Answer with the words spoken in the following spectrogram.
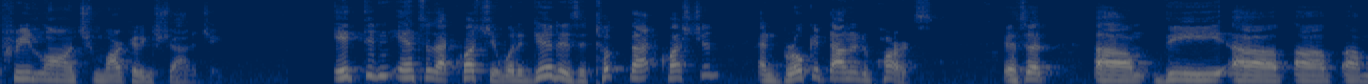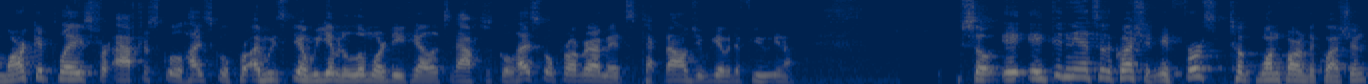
pre launch marketing strategy. It didn't answer that question. What it did is it took that question and broke it down into parts. It said, um, the uh, uh, uh, marketplace for after school high school pro- we, you know, we give it a little more detail. It's an after school high school program. It's technology. We give it a few, you know. So it, it didn't answer the question. It first took one part of the question:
